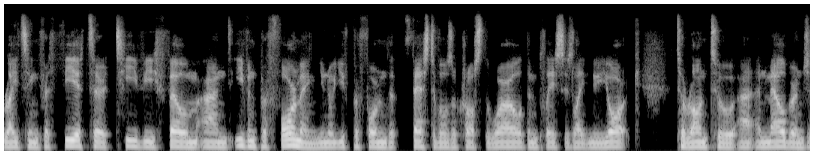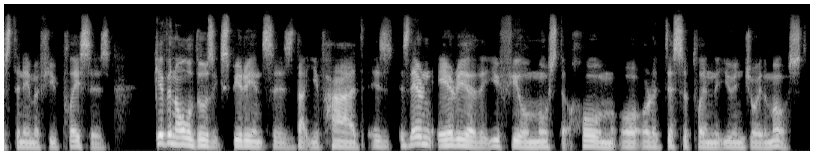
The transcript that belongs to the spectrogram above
writing for theater tv film and even performing. You know you've performed at festivals across the world in places like new york toronto and melbourne just to name a few places. Given all of those experiences that you've had is is there an area that you feel most at home or, or a discipline that you enjoy the most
